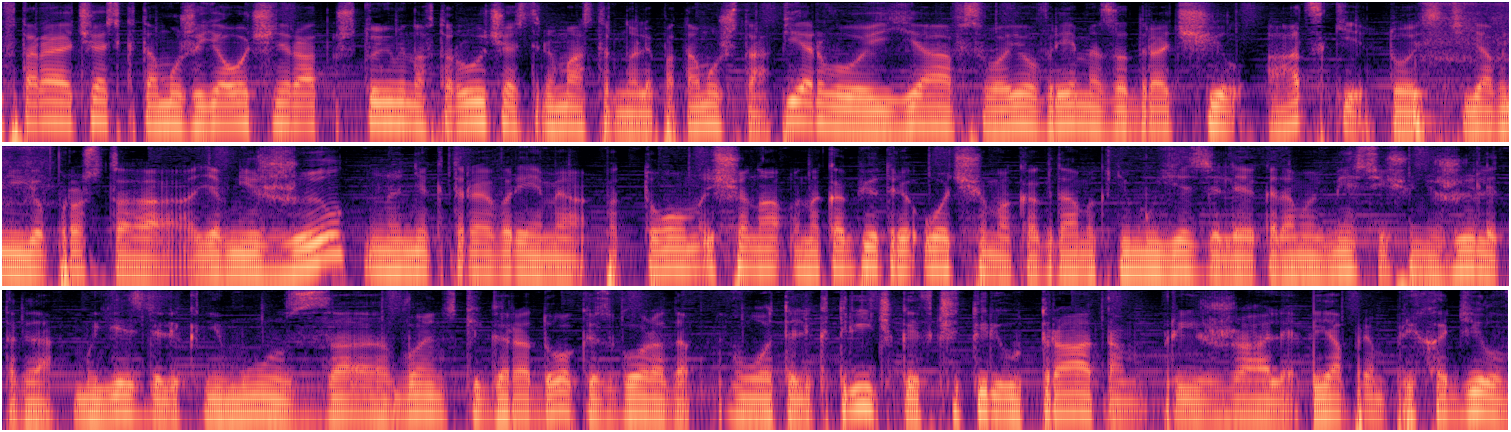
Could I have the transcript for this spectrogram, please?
Вторая часть, к тому же, я очень рад, что именно вторую часть ремастернули, потому что первую я в свое время задрочил адски, то есть я в нее просто, я в ней жил некоторое время, потом еще на, на компьютере отчима, когда мы к нему ездили, когда мы вместе еще не жили тогда, мы ездили к нему за воинский городок из города, вот, электричкой в 4 утра там приезжали, я прям приходил,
